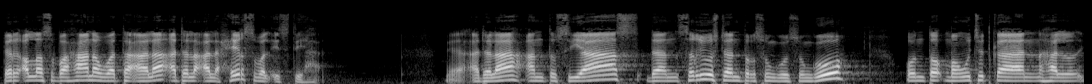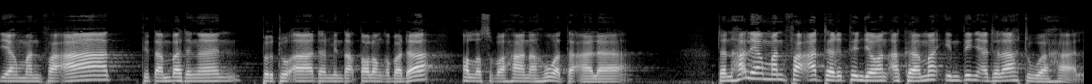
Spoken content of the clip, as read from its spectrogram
dari Allah Subhanahu wa taala adalah al-hirs wal istihad. Ya, adalah antusias dan serius dan bersungguh-sungguh untuk mewujudkan hal yang manfaat ditambah dengan berdoa dan minta tolong kepada Allah Subhanahu wa taala. Dan hal yang manfaat dari tinjauan agama intinya adalah dua hal.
